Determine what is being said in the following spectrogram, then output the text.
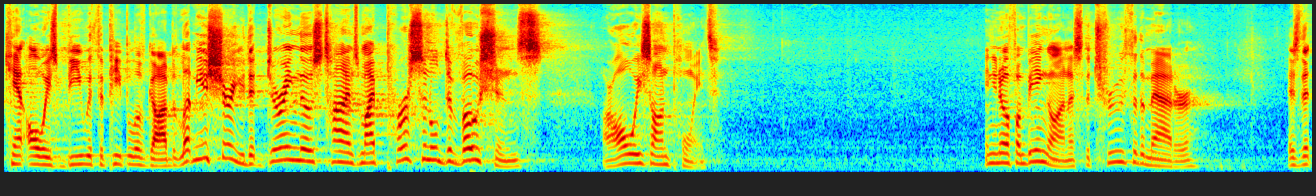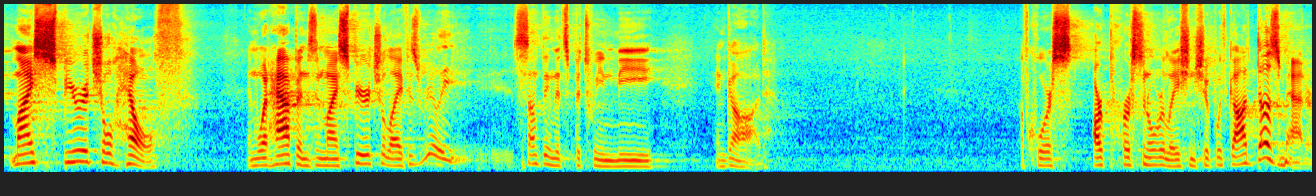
can't always be with the people of God, but let me assure you that during those times, my personal devotions are always on point. And you know, if I'm being honest, the truth of the matter is that my spiritual health and what happens in my spiritual life is really something that's between me and God. Of course, our personal relationship with God does matter.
